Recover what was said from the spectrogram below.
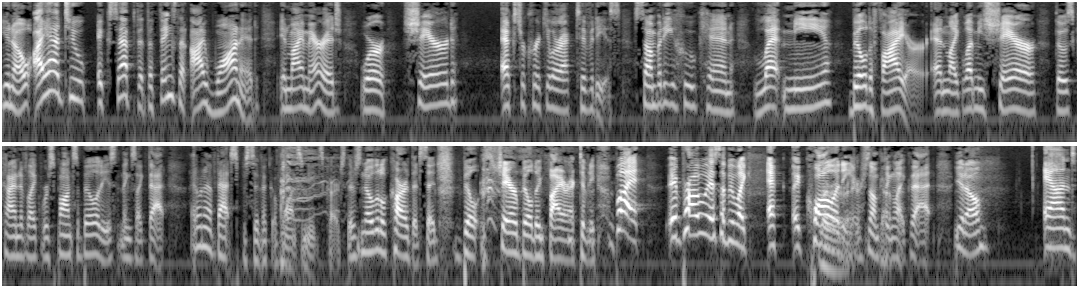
You know, I had to accept that the things that I wanted in my marriage were shared extracurricular activities. Somebody who can let me build a fire and like let me share those kind of like responsibilities and things like that. I don't have that specific of wants and needs cards. There's no little card that said build share building fire activity. But it probably is something like ec- equality Right, right, or something like that, you know? And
